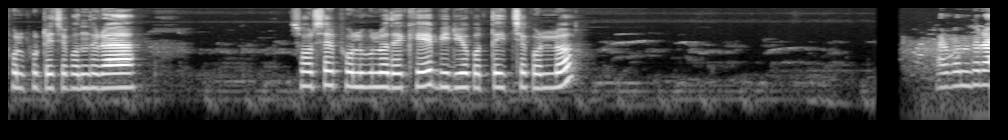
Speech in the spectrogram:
ফুল ফুটেছে, বন্ধুরা। সর্ষের ফুলগুলো দেখে ভিডিও করতে ইচ্ছে করল। আর বন্ধুরা,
